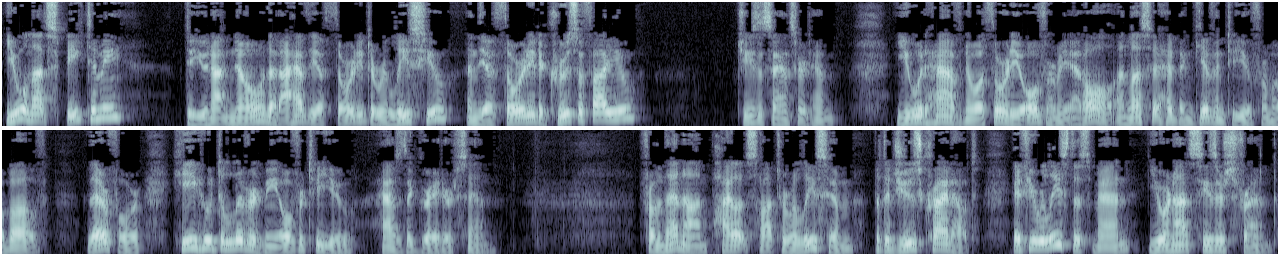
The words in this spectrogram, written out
You will not speak to me? Do you not know that I have the authority to release you and the authority to crucify you? Jesus answered him, You would have no authority over me at all unless it had been given to you from above. Therefore, he who delivered me over to you has the greater sin. From then on, Pilate sought to release him, but the Jews cried out, If you release this man, you are not Caesar's friend.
